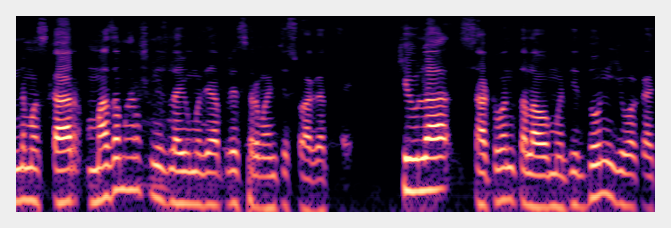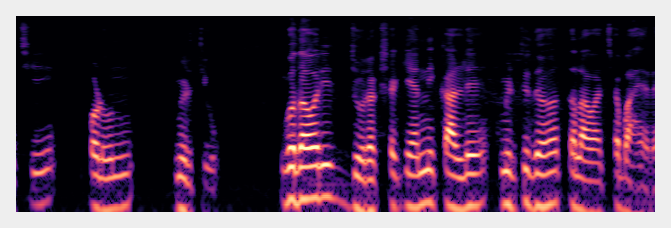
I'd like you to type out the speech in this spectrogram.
नमस्कार माझा महाराष्ट्र न्यूज लाईव्हमध्ये आपले सर्वांचे स्वागत आहे. किवला साठवण तलावामध्ये दोन युवकाची पडून मृत्यू. गोदावरी जीवरक्षक यांनी काढले मृत्यूदेह तलावाच्या बाहेर.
